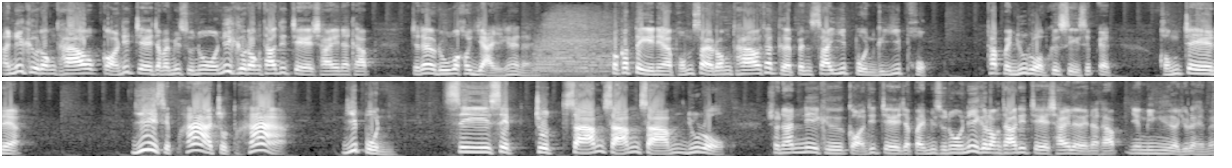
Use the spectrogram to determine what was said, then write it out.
อันนี้คือรองเท้าก่อนที่เจจะไปมิซูโน่นี่คือรองเท้าที่เจใช้นะครับ จะได้รู้ว่าเขาใหญ่แค่ไหน ปกติเนี่ยผมใส่รองเท้าถ้าเกิดเป็นไซส์ญี่ปุ่นคือ 26 ถ้าเป็นยุโรปคือ 41 ของเจเนี่ย 25.5 ญี่ปุ่น 40.333 ยุโรป ฉะนั้นนี่คือก่อนที่เจจะไปมิซูโน่นี่คือรองเท้าที่เจใช้เลยนะครับ ยังมีเหงื่ออยู่เลยเห็นไหม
